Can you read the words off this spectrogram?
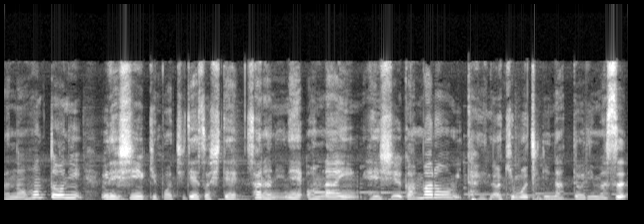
あの本当に嬉しい気持ちでそしてさらにねオンライン編集頑張ろうみたいな気持ちになっております。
